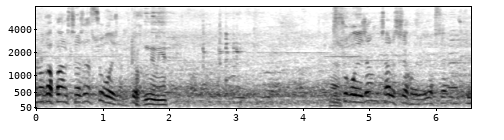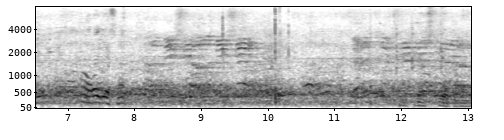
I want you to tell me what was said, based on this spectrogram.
Onun kapağını çıkaracaksın, su koyacaksın. Mu ya? Su koyacaksın, çalışacak öyle. Yoksa ara gelsin. ha. Biraz su yok herhalde.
